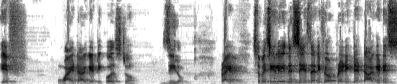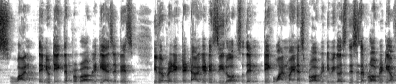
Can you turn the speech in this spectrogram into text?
if y target equals to 0 right? So basically this says that if your predicted target is 1 then you take the probability as it is. If your predicted target is 0 so then take 1 minus probability because this is the probability of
